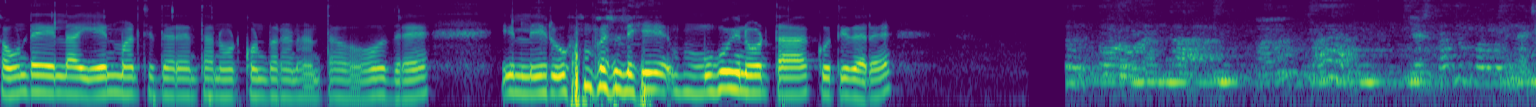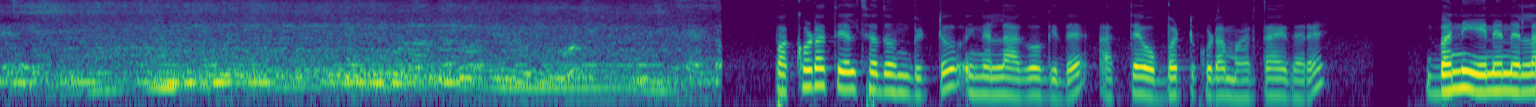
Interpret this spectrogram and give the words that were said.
ಸೌಂಡೇ ಇಲ್ಲ, ಏನು ಮಾಡ್ತಿದ್ದಾರೆ ಅಂತ ನೋಡ್ಕೊಂಡು ಬರೋಣ ಅಂತ ಹೋದರೆ ಇಲ್ಲಿ ರೂಮಲ್ಲಿ ಮೂವಿ ನೋಡ್ತಾ ಕೂತಿದ್ದಾರೆ. ಪಕೋಡ ತೇಲ್ಸೋದೊಂದು ಬಿಟ್ಟು ಇನ್ನೆಲ್ಲ ಆಗೋಗಿದೆ. ಅತ್ತೆ ಒಬ್ಬಟ್ಟು ಕೂಡ ಮಾಡ್ತಾ ಇದ್ದಾರೆ. ಬನ್ನಿ, ಏನೇನೆಲ್ಲ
